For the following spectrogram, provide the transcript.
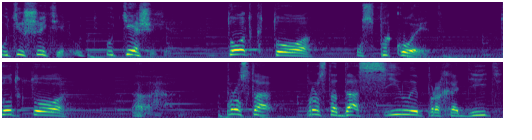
утешитель, утешитель. Тот, кто успокоит. Тот, кто а, просто, просто даст силы проходить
